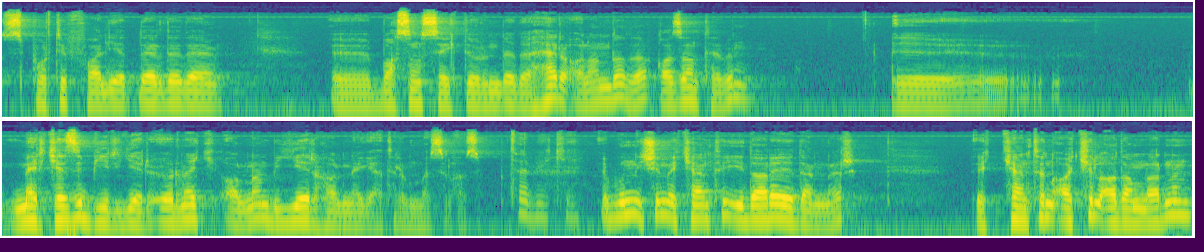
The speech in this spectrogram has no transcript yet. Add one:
sportif faaliyetlerde de, e, basın sektöründe de, her alanda da Gaziantep'in e, merkezi bir yer, örnek alınan bir yer haline getirilmesi lazım. Tabii ki. E bunun için de kenti idare edenler, e, kentin akil adamlarının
